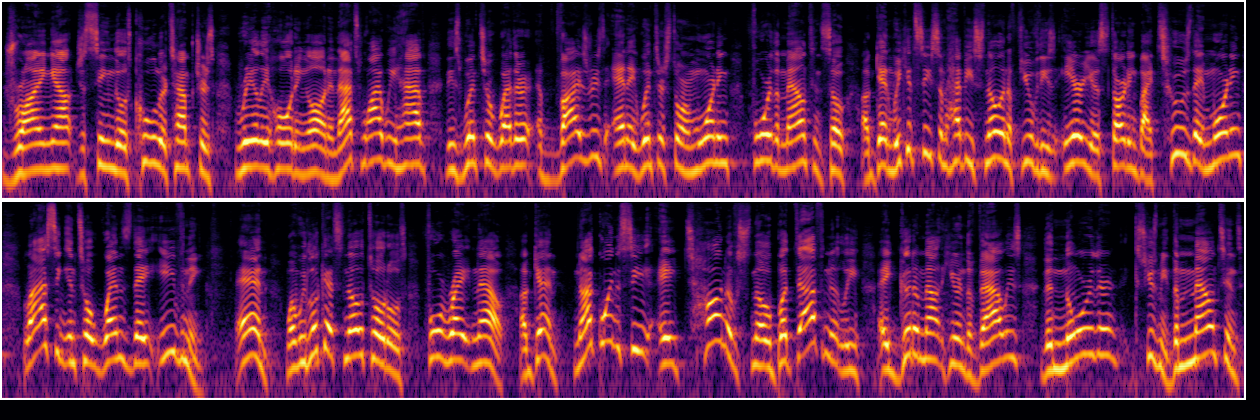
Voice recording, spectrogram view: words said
drying out, just seeing those cooler temperatures really holding on. And that's why we have these winter weather advisories and a winter storm warning for the mountains. So again, we could see some heavy snow in a few of these areas starting by Tuesday morning, lasting until Wednesday evening. And when we look at snow totals for right now, again, not going to see a ton of snow, but definitely a good amount here in the valleys. The northern, excuse me, the mountains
